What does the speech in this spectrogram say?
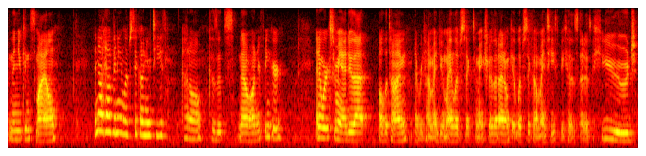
And then you can smile and not have any lipstick on your teeth at all because it's now on your finger. And it works for me. I do that all the time, every time I do my lipstick to make sure that I don't get lipstick on my teeth because that is a huge,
